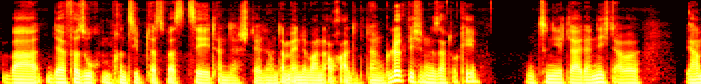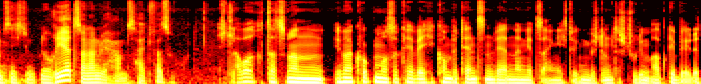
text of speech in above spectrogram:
war der Versuch im Prinzip das, was zählt an der Stelle. Und am Ende waren auch alle dann glücklich und gesagt, okay, funktioniert leider nicht, aber wir haben es nicht ignoriert, sondern wir haben es halt versucht. Ich glaube auch, dass man immer gucken muss, okay, welche Kompetenzen werden dann jetzt eigentlich durch ein bestimmtes Studium abgebildet.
